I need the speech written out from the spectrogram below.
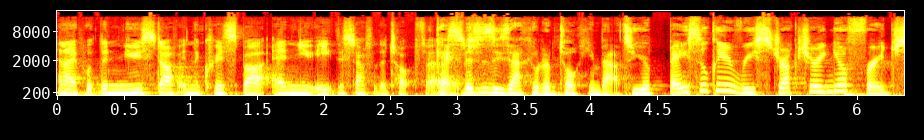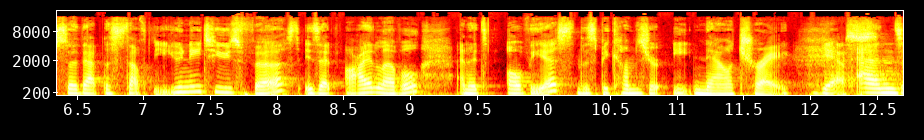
and I put the new stuff in the crisper, and you eat the stuff at the top first. Okay, this is exactly what I'm talking about. So you're basically restructuring your fridge so that the stuff that you need to use first is at eye level and it's obvious. This becomes your eat now tray. Yes. And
